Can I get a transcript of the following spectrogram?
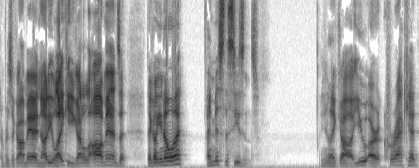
everybody's like, oh man, how do you like it? You gotta, oh man. They go, you know what? I miss the seasons. And you're like, oh, you are a crackhead.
